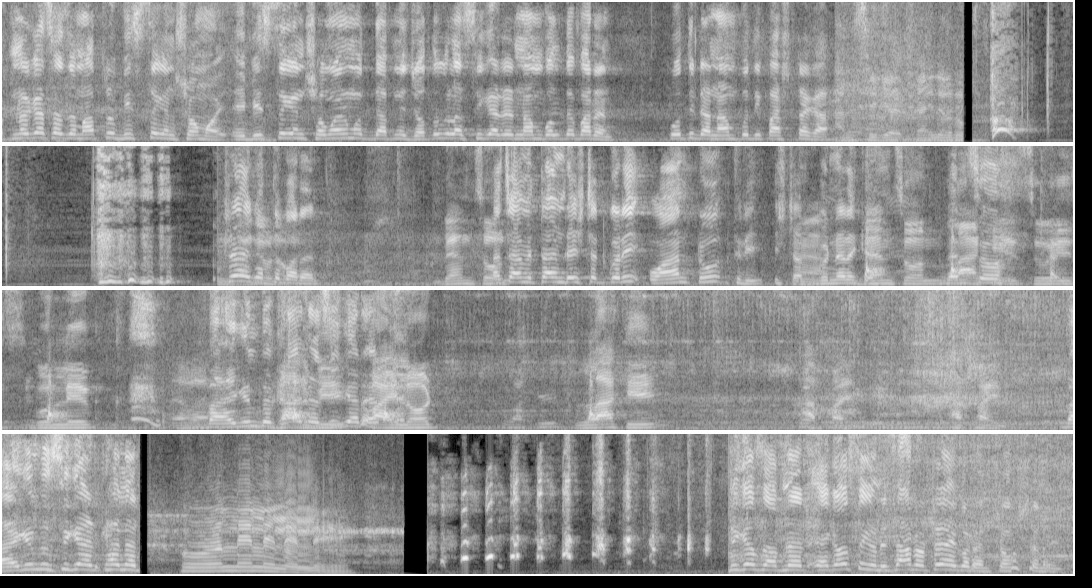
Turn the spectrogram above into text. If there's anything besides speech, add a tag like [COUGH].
আপনার কাছে আছে মাত্র বিশ সেকেন্ড সময়। এই বিশ সেকেন্ড সময়ের মধ্যে আপনি যতগুলা সিগারেটের নাম বলতে পারেন প্রতিটা নাম প্রতি পাঁচ টাকা। ট্রাই করতে পারেন। আচ্ছা আমি টাইম স্টার্ট করি। ওয়ান টু থ্রি স্টার্ট রেখে। ভাই কিন্তু খায় না সিগারেট পাইলট লাকি আর পাই আর পাই ভাই কিন্তু সিগারেট খায় না। ঠিক আছে আপনার এগারো সেকেন্ড হয়েছে আরও ট্রাই করেন সমস্যা নেই।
